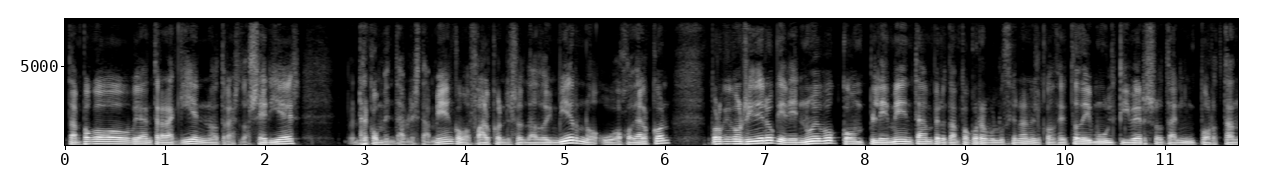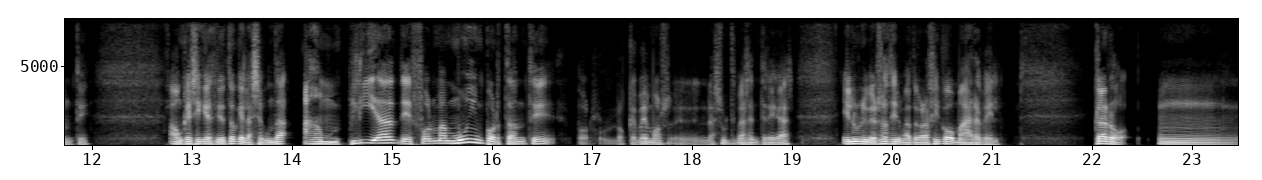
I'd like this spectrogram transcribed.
Tampoco voy a entrar aquí en otras dos series recomendables también, como Falcon el Soldado Invierno u Ojo de Halcón, porque considero que de nuevo complementan, pero tampoco revolucionan el concepto de multiverso tan importante aunque sí que es cierto que la segunda amplía de forma muy importante, por lo que vemos en las últimas entregas, el universo cinematográfico Marvel. Claro, mm,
